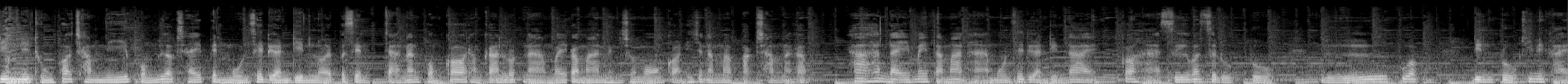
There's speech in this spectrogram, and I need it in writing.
ดินในถุงเพาะชำนี้ผมเลือกใช้เป็นมูลไส้เดือนดิน 100%จากนั้นผมก็ทำการลดน้ำไว้ประมาณ 1 ชั่วโมงก่อนที่จะนำมาปักชำนะครับ ถ้าท่านใดไม่สามารถหามูลไส้เดือนดินได้ ก็หาซื้อวัสดุปลูก หรือพวก ดินปลูกที่มีขาย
